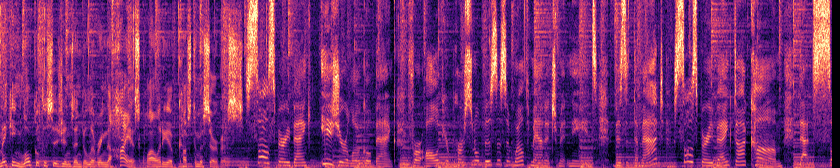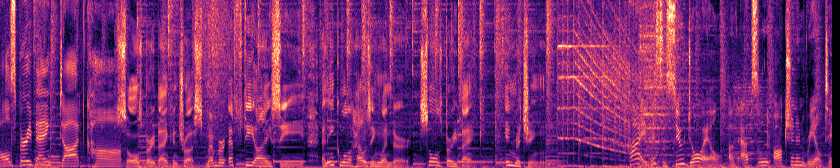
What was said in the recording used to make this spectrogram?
making local decisions and delivering the highest quality of customer service. Salisbury Bank is your local bank for all of your personal business and wealth management needs. Visit them at salisburybank.com. That's salisburybank.com. Salisbury Bank and Trust, member FDIC, an equal housing lender. Salisbury Bank, enriching. Hi, this is Sue Doyle of Absolute Auction and Realty.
